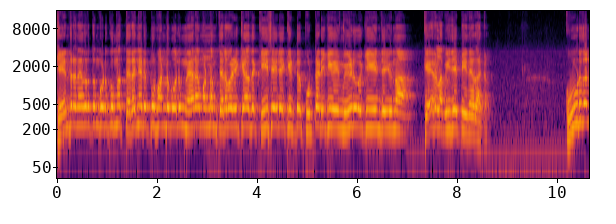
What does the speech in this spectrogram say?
കേന്ദ്ര നേതൃത്വം കൊടുക്കുന്ന തെരഞ്ഞെടുപ്പ് ഫണ്ട് പോലും നേരാമണ്ണം ചെലവഴിക്കാതെ കീശയിലേക്കിട്ട് പുട്ടടിക്കുകയും വീട് വയ്ക്കുകയും ചെയ്യുന്ന കേരള ബി ജെ പി നേതാക്കൾ. കൂടുതൽ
